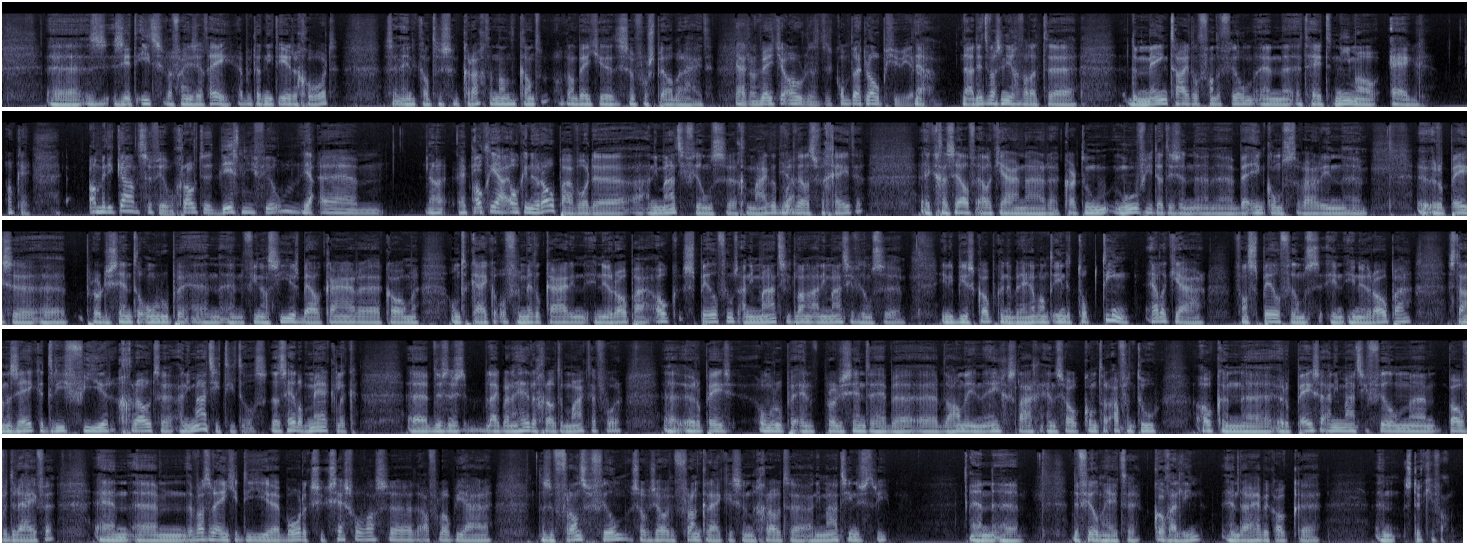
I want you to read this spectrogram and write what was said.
uh, zit iets waarvan je zegt... hé, hey, heb ik dat niet eerder gehoord? Dat is aan de ene kant dus zijn kracht en aan de andere kant ook een beetje zijn voorspelbaarheid. Ja, dan weet je, oh, dat komt uit loopje weer ja. Nou, dit was in ieder geval het, de main title van de film en het heet Nemo Egg. Oké. Okay. Amerikaanse film, grote Disney film. Ja. Um, nou, heb je ook, ja, ook in Europa worden animatiefilms uh, gemaakt. Dat ja. wordt wel eens vergeten. Ik ga zelf elk jaar naar uh, Cartoon Movie. Dat is een, een uh, bijeenkomst waarin Europese producenten, omroepen en, en financiers bij elkaar komen... om te kijken of we met elkaar in, in Europa ook speelfilms, animatie, lange animatiefilms in de bioscoop kunnen brengen. Want in de top 10 elk jaar van speelfilms in, in Europa staan er zeker drie, vier grote animatietitels. Dat is heel opmerkelijk. dus er is blijkbaar een hele grote markt daarvoor. Uh, Europees omroepen en producenten hebben uh, de handen ineen geslagen. En zo komt er af en toe ook een uh, Europese animatiefilm bovendrijven. En um, er was er eentje die behoorlijk succesvol was de afgelopen jaren. Dat is een Franse film. Sowieso in Frankrijk is een grote animatieindustrie. En de film heet Coraline. En daar heb ik ook een stukje van.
